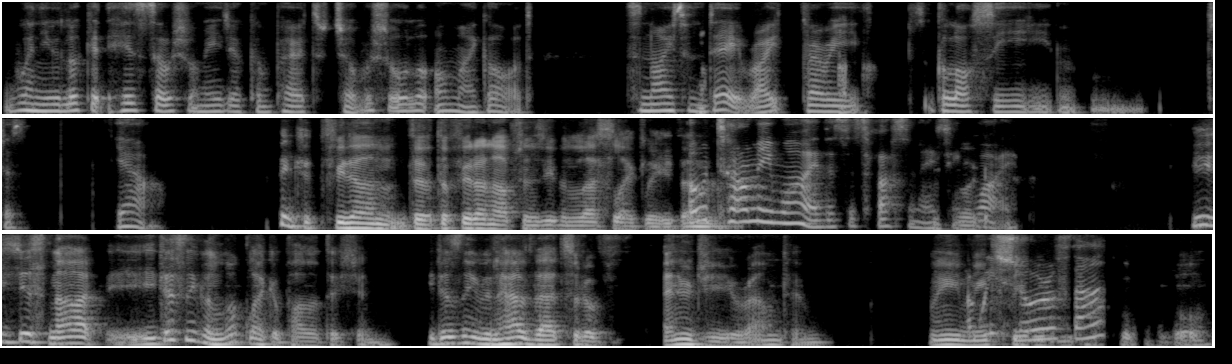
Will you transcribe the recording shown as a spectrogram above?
when you look at his social media compared to Çavuşoğlu, oh my God, it's night and day, right? Very glossy, just, yeah. I think Fidan, the, the Fidan option is even less likely than Oh, tell me why. This is fascinating. Look. Why? He's just not he doesn't even look like a politician. He doesn't even have that sort of energy around him. When he Are we sure of that? people.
